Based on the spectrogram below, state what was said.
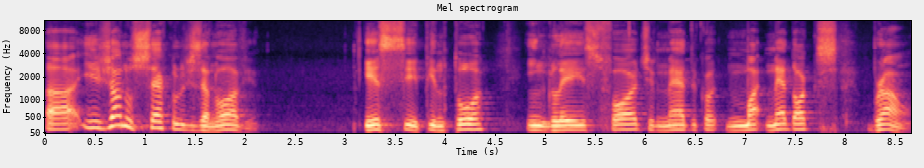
Ah, e já no século XIX, esse pintor inglês Ford Maddox Brown,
